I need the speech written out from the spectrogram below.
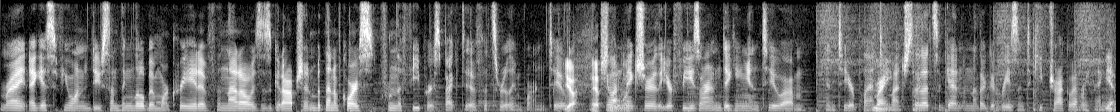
Right. I guess if you want to do something a little bit more creative, then that always is a good option. But then, of course, from the fee perspective, that's really important too. Yeah, absolutely. You want to make sure that your fees aren't digging into um, into your plan Right. too much. So that's again another good reason to keep track of everything. Yeah.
